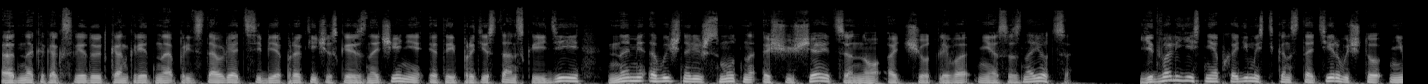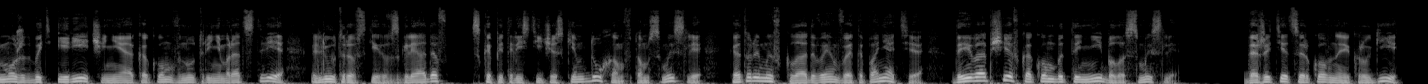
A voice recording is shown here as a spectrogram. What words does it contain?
Однако, как следует конкретно представлять себе практическое значение этой протестантской идеи, нами обычно лишь смутно ощущается, но отчетливо не осознается. Едва ли есть необходимость констатировать, что не может быть и речи ни о каком внутреннем родстве лютеровских взглядов с капиталистическим духом в том смысле, который мы вкладываем в это понятие, да и вообще в каком бы то ни было смысле. Даже те церковные круги,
